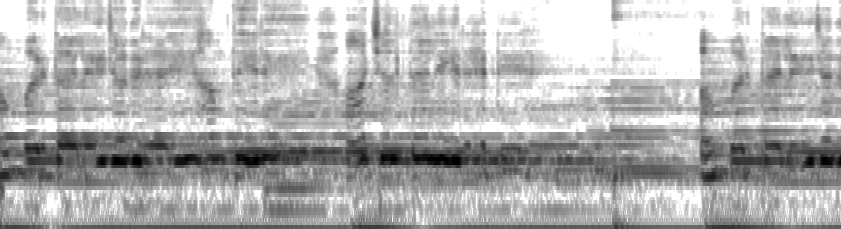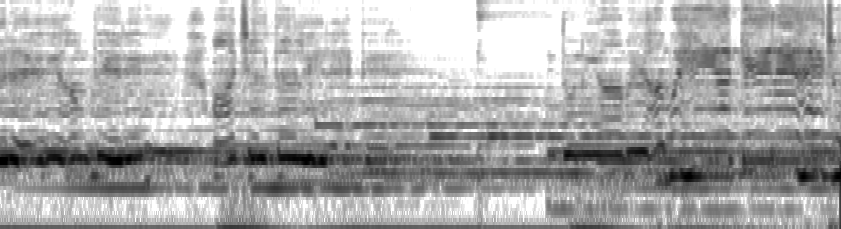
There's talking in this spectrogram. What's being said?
अंबर तले जग रहे हम तेरे, आंचल जग रहे हम तेरे आंचल तले रहते हैं। दुनिया में हम ही अकेले हैं जो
